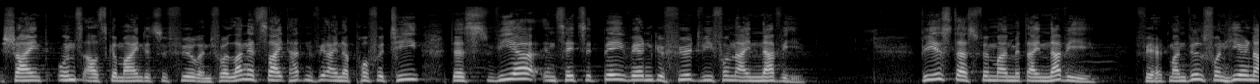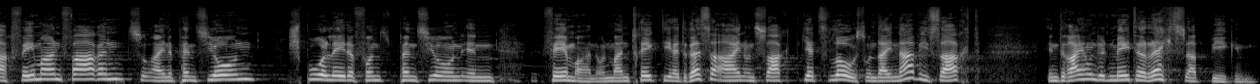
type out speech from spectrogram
scheint, uns als Gemeinde zu führen. Vor langer Zeit hatten wir eine Prophetie, dass wir in CZB werden geführt wie von einem Navi. Wie ist das, wenn man mit einem Navi fährt? Man will von hier nach Fehmarn fahren zu einer Pension, Spurleder von Pension in Fehmarn und man trägt die Adresse ein und sagt, jetzt los. Und ein Navi sagt, in 300 Meter rechts abbiegen.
